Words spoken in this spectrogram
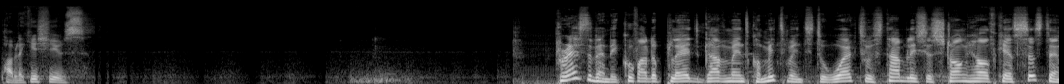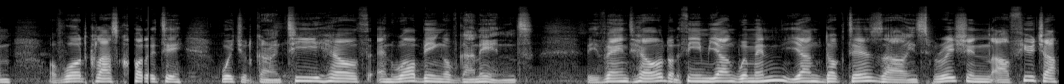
public issues. President Akufo-Addo pledged government commitment to work to establish a strong healthcare system of world-class quality which would guarantee health and well-being of Ghanaians. The event held on the theme Young Women, Young Doctors, Our Inspiration, Our Future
